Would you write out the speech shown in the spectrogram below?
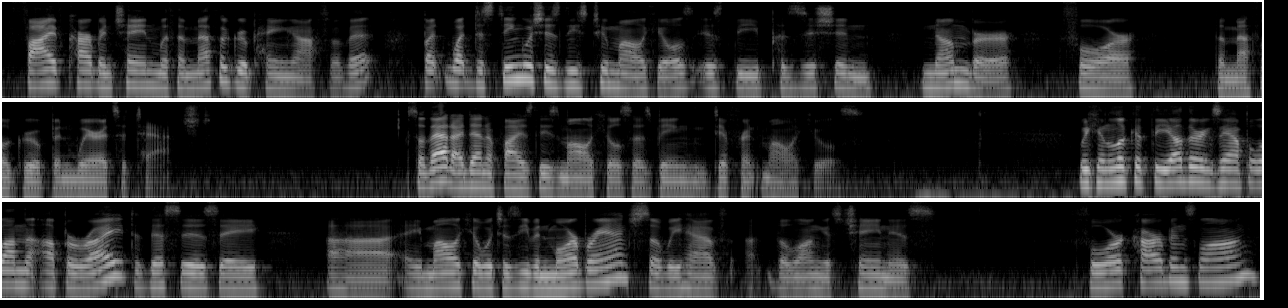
five carbon chain with a methyl group hanging off of it. But what distinguishes these two molecules is the position number for the methyl group and where it's attached. So that identifies these molecules as being different molecules. We can look at the other example on the upper right. This is a uh, a molecule which is even more branched. So we have uh, the longest chain is four carbons long.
